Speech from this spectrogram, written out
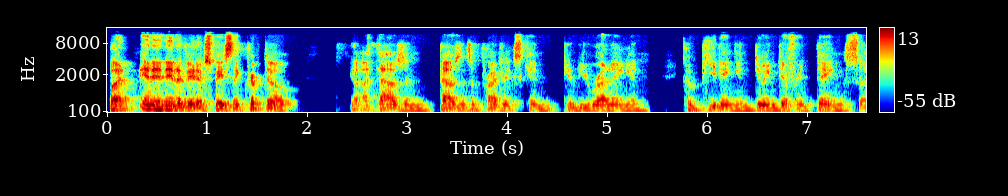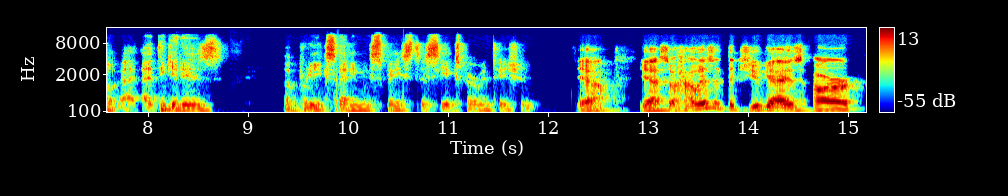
But in an innovative space like crypto, you know, a thousand thousands of projects can can be running and competing and doing different things. So I, I think it is a pretty exciting space to see experimentation. Yeah. Yeah. So how is it that you guys are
